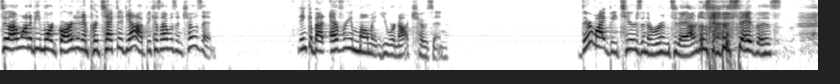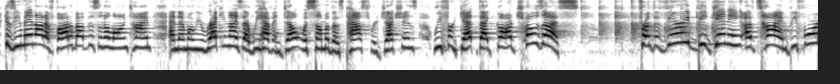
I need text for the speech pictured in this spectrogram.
Did I want to be more guarded and protected? Yeah, because I wasn't chosen. Think about every moment you were not chosen. There might be tears in the room today. I'm just going to say this. Because you may not have thought about this in a long time. And then when we recognize that we haven't dealt with some of those past rejections, we forget that God chose us. From the very beginning of time, before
